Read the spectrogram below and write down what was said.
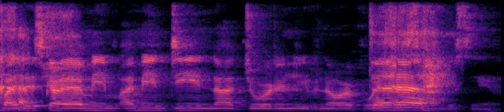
By this guy, I mean I mean Dean, not Jordan, even though our voices sound the same.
